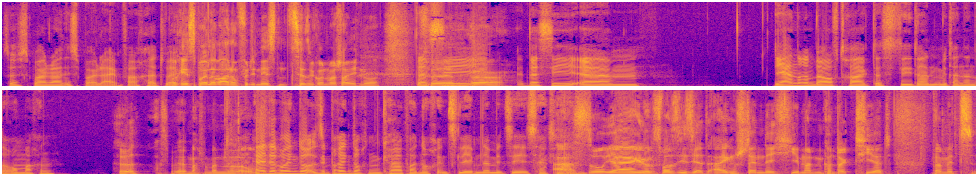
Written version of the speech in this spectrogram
soll ich spoilern? Ich spoiler einfach, hört weg. Okay, Spoilerwarnung für die nächsten 10 Sekunden wahrscheinlich nur. dass für sie, her. dass sie ähm, die anderen beauftragt, dass die dann miteinander rummachen. Hä? Was macht man dann um? Ja, der bringt doch, sie bringt doch einen Körper noch ins Leben, damit sie Sex Ach haben. so, ja, ja, genau, das war sie. Sie hat eigenständig jemanden kontaktiert, damit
